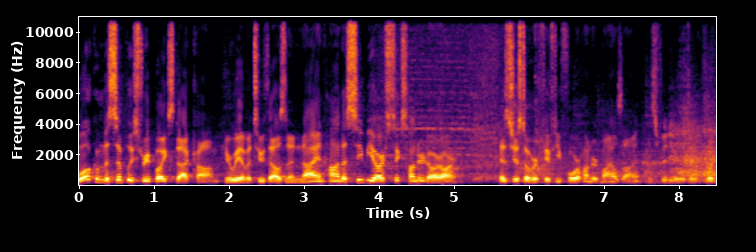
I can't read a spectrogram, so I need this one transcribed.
Welcome to SimplyStreetBikes.com. Here we have a 2009 Honda CBR 600RR. Has just over 5,400 miles on it. This video will do a quick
